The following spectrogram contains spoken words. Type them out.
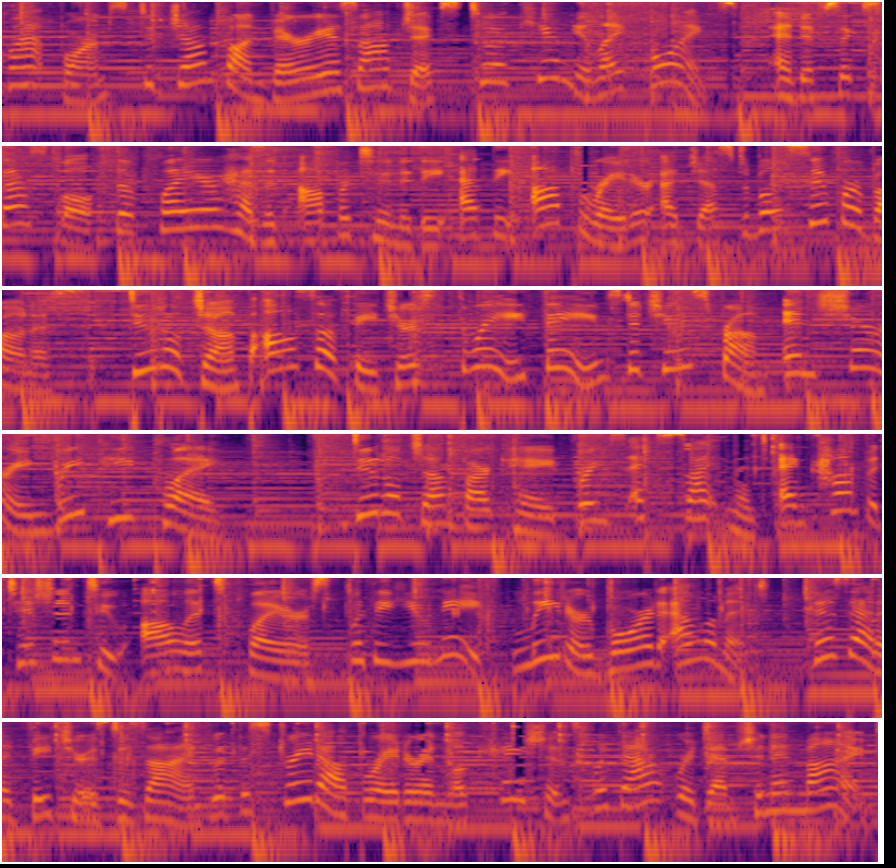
platforms to jump on various objects to accumulate points. And if successful, the player has an opportunity at the Operator Adjustable Super Bonus. Doodle Jump also features three themes to choose from, ensuring repeat play. Doodle Jump Arcade brings excitement and competition to all its players with a unique leaderboard element. This added feature is designed with the street operator and locations without redemption in mind.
